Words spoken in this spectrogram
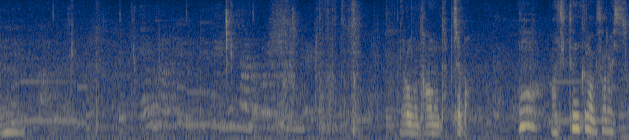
음. 여러분 다음은 잡채밥. 헉, 아직 탱크하게 살아있어.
